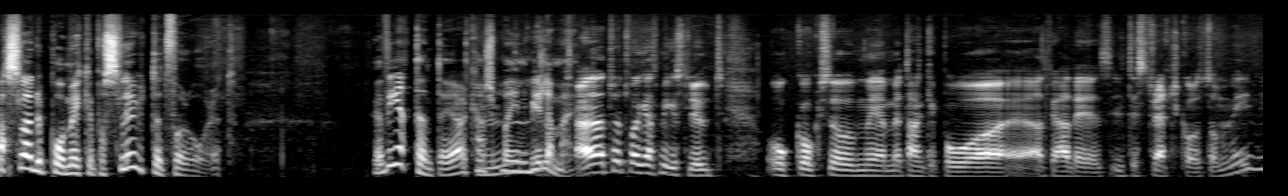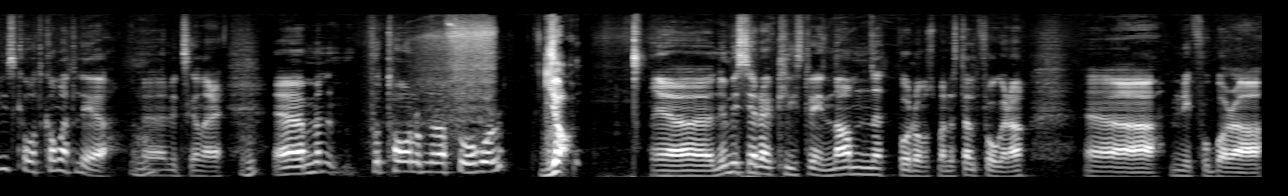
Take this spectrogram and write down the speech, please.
rasslade på mycket på slutet förra året. Jag vet inte, jag kanske bara inbillar mig. Ja, jag tror att det var ganska mycket slut. Och också med, med tanke på eh, att vi hade lite stretch goals. Men vi, vi ska återkomma till det eh, lite senare. Eh, men på tal om några frågor. Ja, Eh, nu vill jag klistra in namnet på de som hade ställt frågorna. Eh, men ni får bara...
